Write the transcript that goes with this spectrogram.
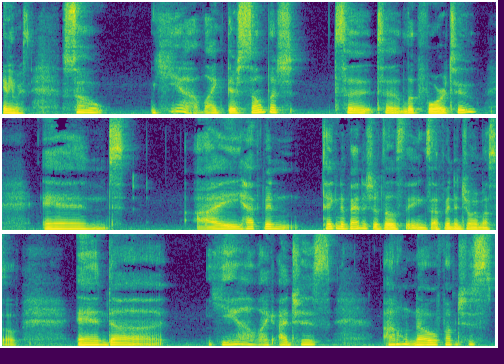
Anyways, so yeah, like there's so much to to look forward to and I have been taking advantage of those things. I've been enjoying myself. And uh yeah, like I just I don't know if I'm just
